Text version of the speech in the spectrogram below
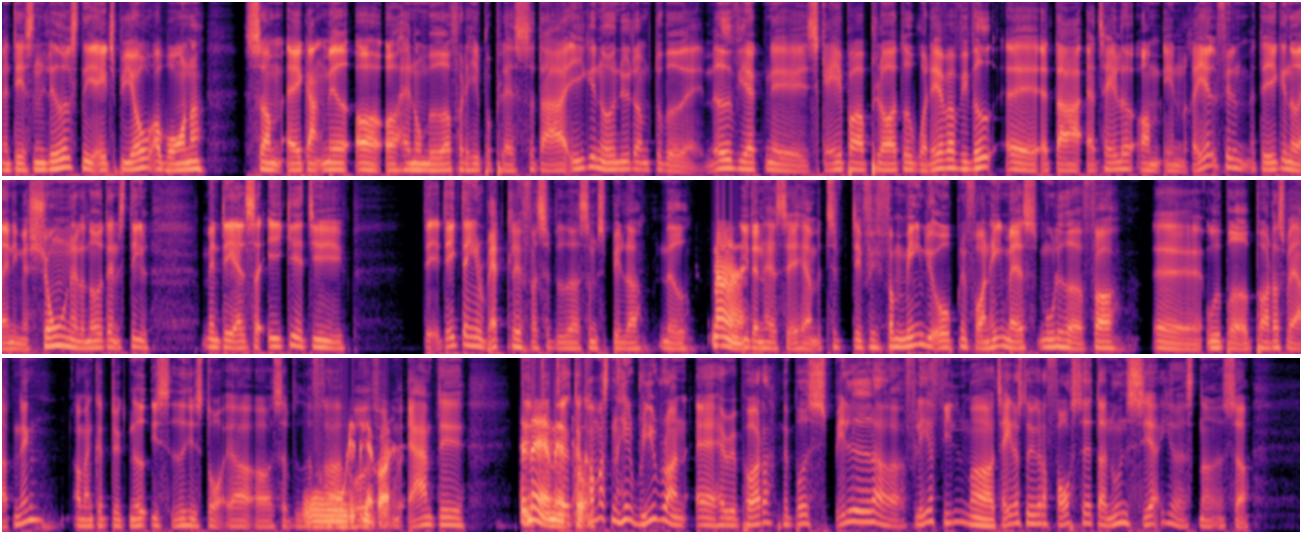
Men det er sådan ledelsen i HBO og Warner, som er i gang med at, at have nogle møder for det hele på plads. Så der er ikke noget nyt om, du ved, medvirkende, skaber, plottet, whatever. Vi ved, øh, at der er tale om en reel film. At det er ikke noget animation eller noget af den stil. Men det er altså ikke de... Det, det er ikke Daniel Radcliffe og så videre, som spiller med Nej, nej. i den her serie her. Men det, det vil formentlig åbne for en hel masse muligheder for øh, udbredet Potters verden, ikke? Og man kan dykke ned i sidehistorier og så videre. Uh, fra det bliver godt. Ja, men det... Den er jeg med der, der på. kommer sådan en hel rerun af Harry Potter med både spil og flere film og teaterstykker, der fortsætter, og nu en serie og sådan noget. Så,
